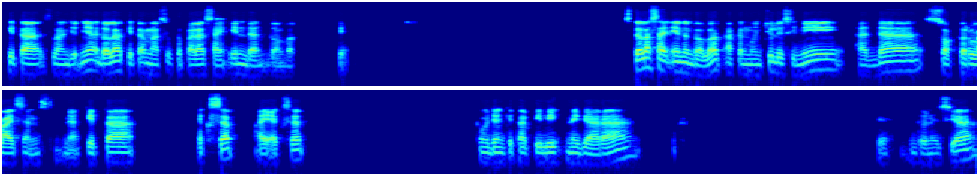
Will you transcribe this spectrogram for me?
kita selanjutnya adalah kita masuk kepada sign in dan download. Setelah sign in dan download, akan muncul di sini ada software license. Nah, kita accept, I accept. Kemudian kita pilih negara. Oke, Indonesia.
